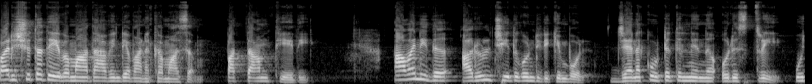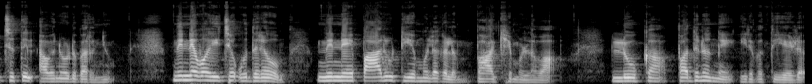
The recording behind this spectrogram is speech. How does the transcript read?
പരിശുദ്ധ ദേവമാതാവിന്റെ വണക്കമാസം പത്താം തീയതി. അവനിത് അരുൾ ചെയ്തുകൊണ്ടിരിക്കുമ്പോൾ ജനക്കൂട്ടത്തിൽ നിന്ന് ഒരു സ്ത്രീ ഉച്ചത്തിൽ അവനോട് പറഞ്ഞു നിന്നെ വഹിച്ച ഉദരവും നിന്നെ പാലൂട്ടിയ മുലകളും ഭാഗ്യമുള്ളവ. ലൂക്ക പതിനൊന്ന് ഇരുപത്തിയേഴ്.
